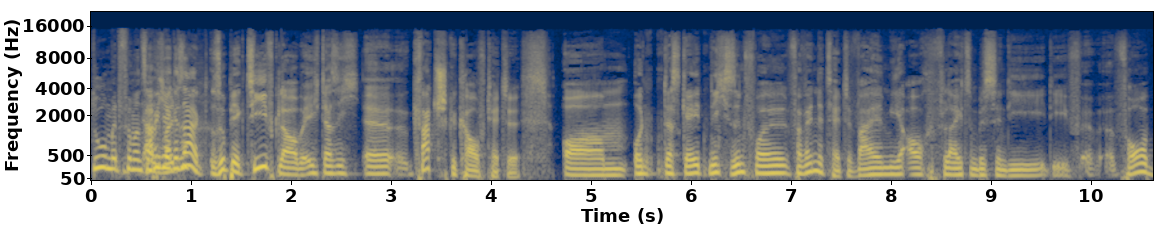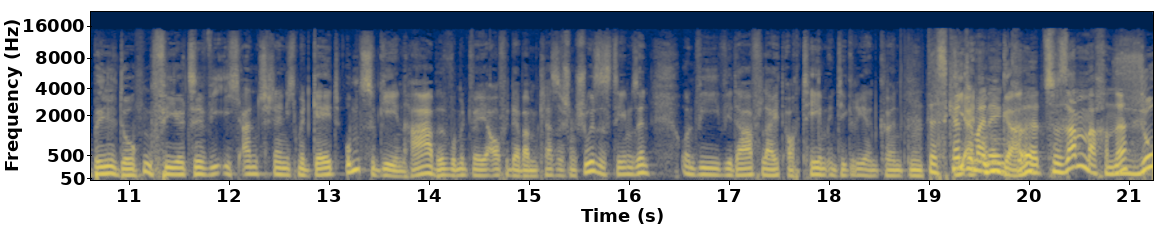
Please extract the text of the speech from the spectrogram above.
Du mit 25.000 Habe ich ja gesagt. Subjektiv glaube ich, dass ich äh, Quatsch gekauft hätte um, und das Geld nicht sinnvoll verwendet hätte, weil mir auch vielleicht so ein bisschen die die äh, Vorbildung fehlte, wie ich anständig mit Geld umzugehen habe womit wir ja auch wieder beim klassischen Schulsystem sind und wie wir da vielleicht auch Themen integrieren könnten. Das könnte man Umgang. äh, zusammen machen, ne? So,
